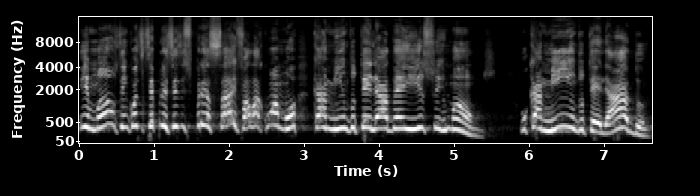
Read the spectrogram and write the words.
Irmãos, tem coisas que você precisa expressar e falar com amor. Caminho do telhado é isso, irmãos. O caminho do telhado,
